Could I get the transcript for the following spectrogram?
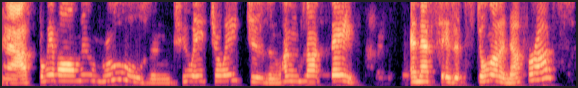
cast, but we have all new rules and two HOHs, and one's not safe. And that's is it still not enough for us?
